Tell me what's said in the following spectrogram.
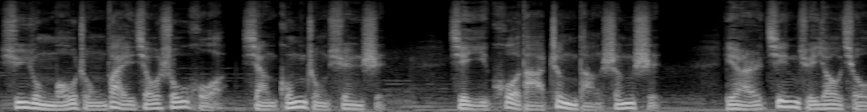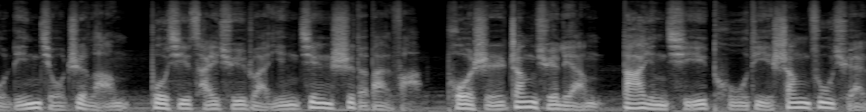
需用某种外交收获向公众宣示，借以扩大政党声势。因而坚决要求林久治郎不惜采取软硬兼施的办法，迫使张学良答应其土地商租权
